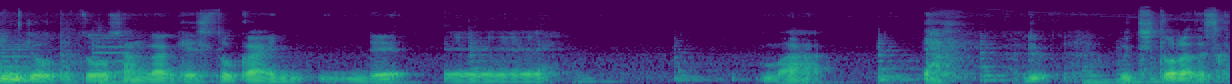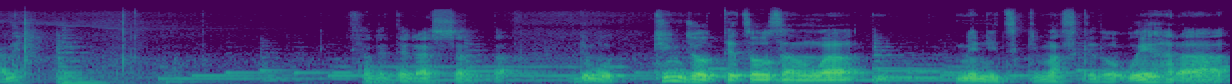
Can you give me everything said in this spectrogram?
金城哲夫さんがゲスト会で、えー、まあ内虎ですかねされてらっしゃったでも金城哲夫さんは目につきますけど上原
